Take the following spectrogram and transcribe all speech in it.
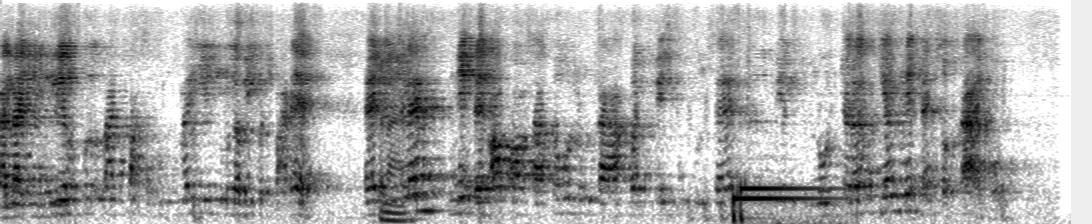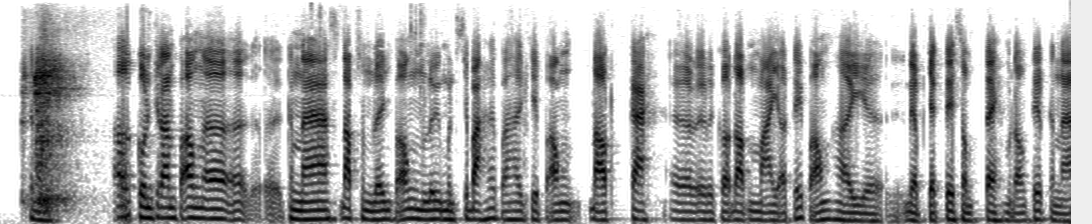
កាលណាយើងលៀងពើបានច្បាស់សង្គមខ្មែរយើងមើលឲ្យវាច្បាស់ដែរហើយដូច្នេះអ្នកដែលអបអរសាទរនឹងការបិទ Facebook ហ៊ុនសែនគឺមានចំនួនច្រើនជាងអ្នកដែលសុខកាយបង អរគុណច្រើនព្រះអង្គកណាស្ដាប់សំឡេងព្រះអង្គលឺមិនច្បាស់ទេប្រហែលជាព្រះអង្គដោតកាសឬក៏ដោតម៉ៃអត់ទេព្រះអង្គហើយអ្នកបច្ចេកទេសសំតេះម្ដងទៀតកណា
